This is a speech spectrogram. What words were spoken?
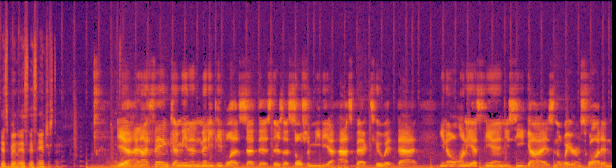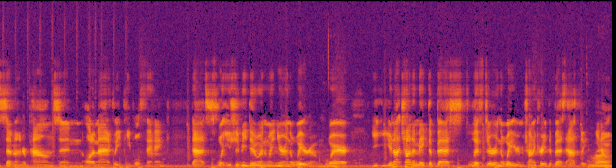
it's been it's it's interesting. Yeah, and I think, I mean, and many people have said this, there's a social media aspect to it that, you know, on ESPN, you see guys in the weight room squatting 700 pounds, and automatically people think that's what you should be doing when you're in the weight room, where you're not trying to make the best lifter in the weight room, you're trying to create the best athlete, you know?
